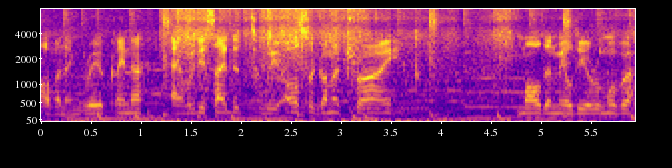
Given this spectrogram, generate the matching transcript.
oven and grill cleaner. And we decided we're also gonna try mold and mildew remover.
